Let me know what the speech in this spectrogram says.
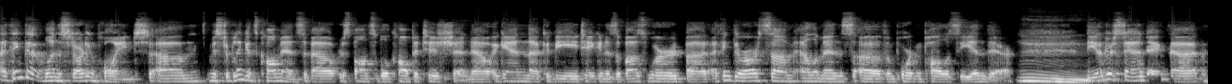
I think that one starting point, um, Mr. Blinken's comments about responsible competition. Now, again, that could be taken as a buzzword, but I think there are some elements of important policy in there. Mm. The understanding that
